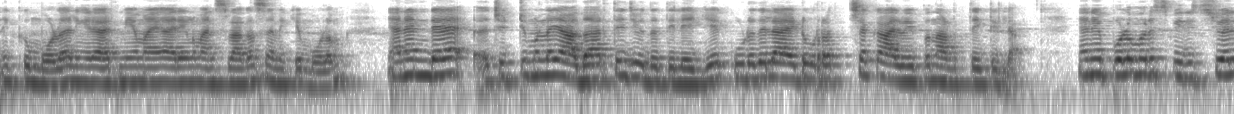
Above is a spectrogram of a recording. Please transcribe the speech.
നിൽക്കുമ്പോൾ അല്ലെങ്കിൽ ആത്മീയമായ കാര്യങ്ങൾ മനസ്സിലാക്കാൻ ശ്രമിക്കുമ്പോഴും ഞാൻ എന്റെ ചുറ്റുമുള്ള യാഥാർത്ഥ്യ ജീവിതത്തിലേക്ക് കൂടുതലായിട്ട് ഉറച്ച കാൽവയ്പ് നടത്തിയിട്ടില്ല. ഞാൻ എപ്പോഴും ഒരു സ്പിരിച്വൽ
